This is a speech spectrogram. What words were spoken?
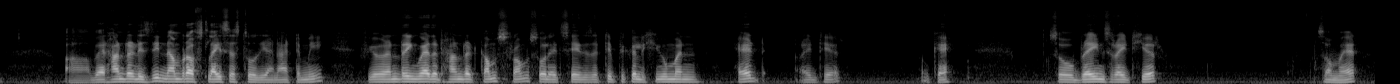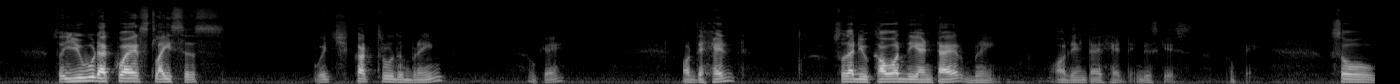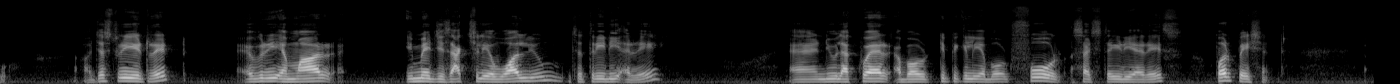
uh, where 100 is the number of slices through the anatomy. If you are wondering where that 100 comes from, so let us say there is a typical human head right here, okay. So, brains right here somewhere. So, you would acquire slices which cut through the brain okay, or the head so that you cover the entire brain or the entire head in this case. Okay. So, uh, just reiterate every MR image is actually a volume, it is a 3D array and you will acquire about typically about 4 such 3D arrays per patient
